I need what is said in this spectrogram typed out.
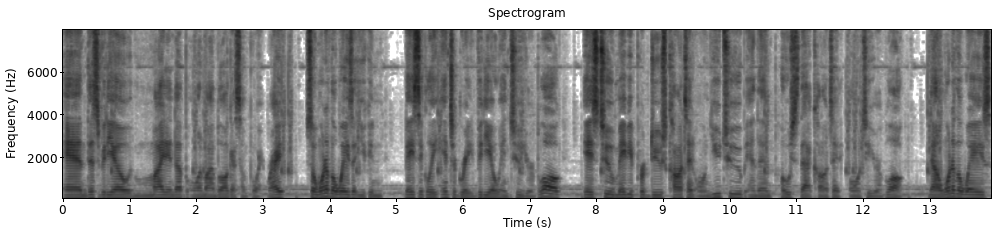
and this video might end up on my blog at some point, right? So one of the ways that you can basically integrate video into your blog is to maybe produce content on YouTube and then post that content onto your blog. Now, one of the ways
